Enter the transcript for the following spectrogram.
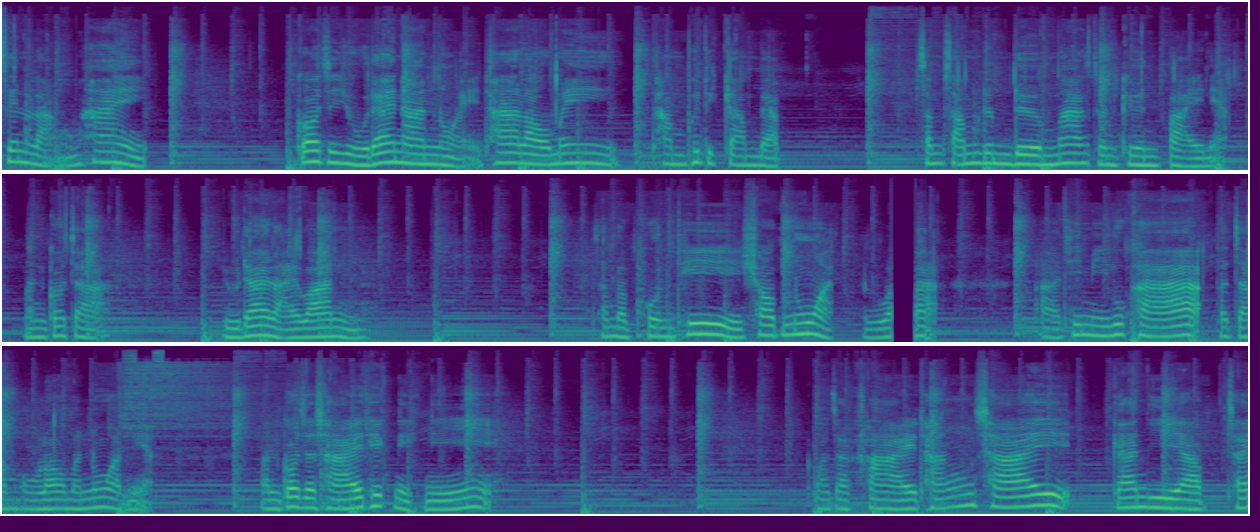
เส้นหลังให้ ก็จะอยู่ได้นานหน่อย ถ้าเราไม่ทำพฤติกรรมแบบซ้ำๆเดิมๆมากจนเกินไปเนี่ย มันก็จะอยู่ได้หลายวันสำหรับคนที่ชอบนวดหรือว่าาที่มีลูกค้าประจำของเรามานวดเนี่ย มันก็จะใช้เทคนิคนี้ ก็จะคลายทั้งใช้ การเหยียบใช้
